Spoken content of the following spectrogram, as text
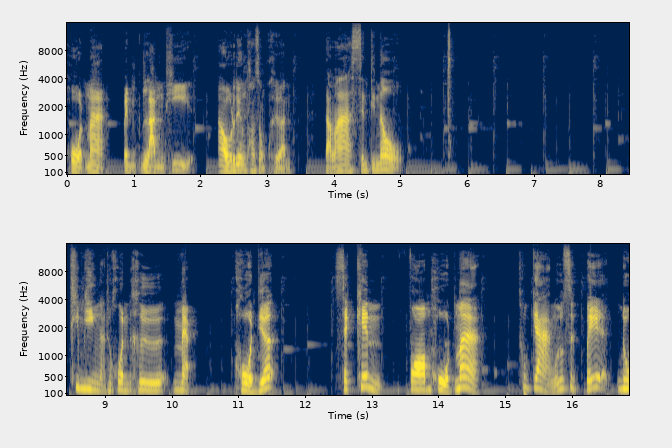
โหดมากเป็นรันที่เอาเรื่องพอสมควรแต่ว่าเซนติเนลทีมยิงอะทุกคนคือ แมปโหดเยอะเซคันฟอร์มโหดมาก ทุกอย่างรู้สึกเป๊ะดู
